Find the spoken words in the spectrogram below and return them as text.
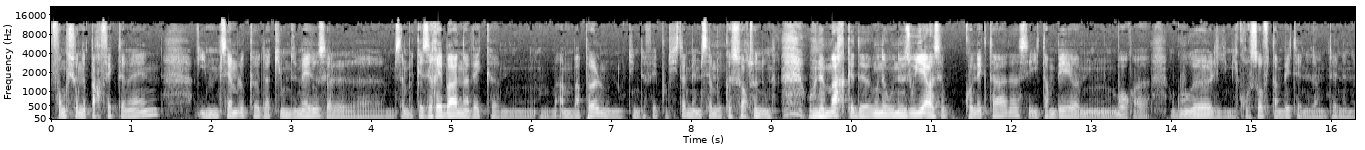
funcionen perfectament i em sembla que d'aquí uns mesos el, em sembla que es reban avec, amb Apple, tinc de fer publicitat, que una, marca de una, unes ulleres connectades i també bon, Google i Microsoft també tenen, tenen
